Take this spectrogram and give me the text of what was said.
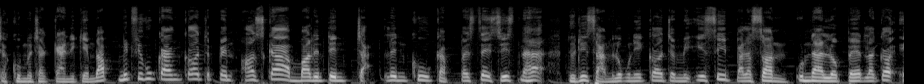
จะคุมบัญชาการในเกมรับมิดฟิลด์คู่กลางก็จะเป็นออสการ์บาเลนตินจะเล่นคู่กับเปสเตซิสนะฮะโดยที่3ในลูกวันนี้ก็จะมีอิซี่ปาลาซอนอุนาโลเปสแล้วก็เอ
